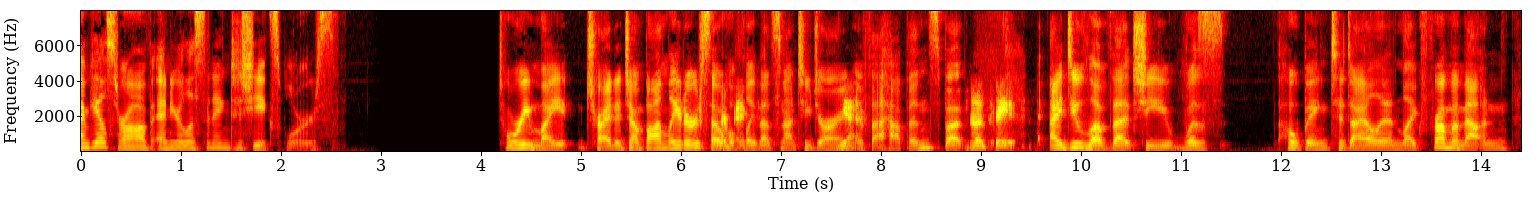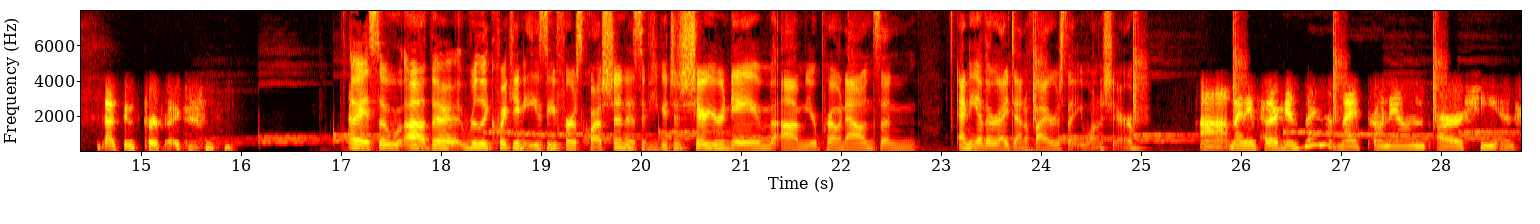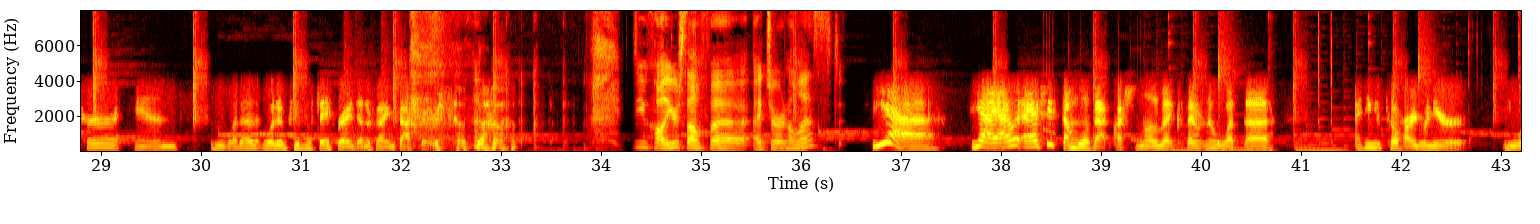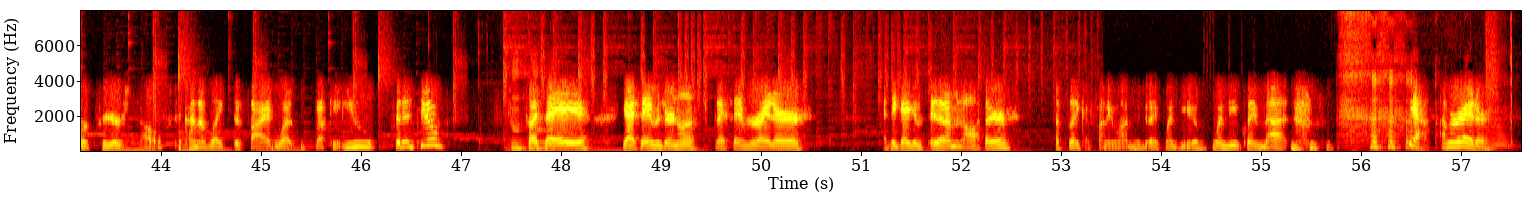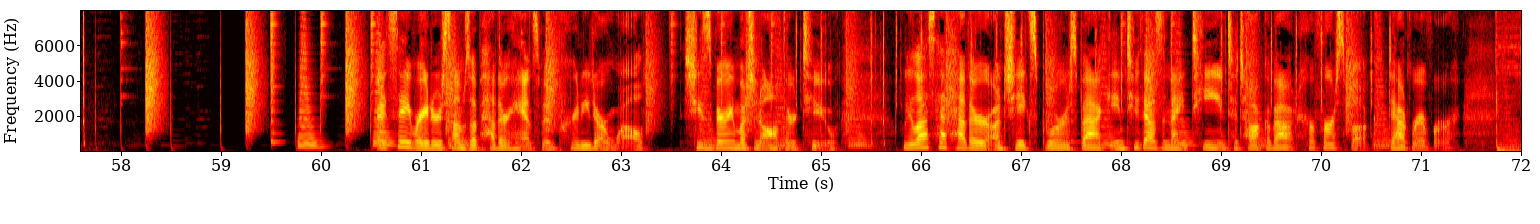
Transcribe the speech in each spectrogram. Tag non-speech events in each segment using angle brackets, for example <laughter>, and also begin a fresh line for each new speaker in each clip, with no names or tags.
I'm Gail Straub, and you're listening to She Explores.
Tori might try to jump on later, so Perfect. hopefully that's not too jarring yeah. if that happens. But
that's great.
I do love that she was hoping to dial in like from a mountain.
That seems perfect. <laughs>
okay, so uh, the really quick and easy first question is if you could just share your name, um, your pronouns, and any other identifiers that you want to share.
Uh, my name's Heather Hansman. My pronouns are she and her. And what are, what do people say for identifying factors? <laughs>
do you call yourself a, a journalist?
Yeah, yeah. I, I actually stumble with that question a little bit because I don't know what the. I think it's so hard when you're you work for yourself to kind of like decide what bucket you fit into. Mm-hmm. So I mm-hmm. say, yeah, I say I'm a journalist. I say I'm a writer. I think I can say that I'm an author. That's like a funny one to be like, when do you when do you claim that? <laughs> <laughs> yeah, I'm a writer.
I'd say writer sums up Heather Hansman pretty darn well. She's very much an author too. We last had Heather on She Explores back in 2019 to talk about her first book, Downriver.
